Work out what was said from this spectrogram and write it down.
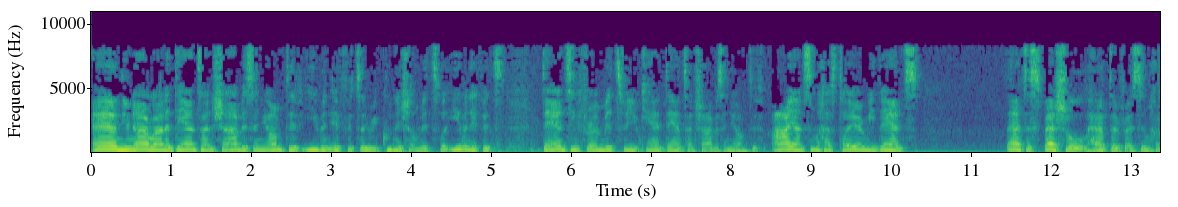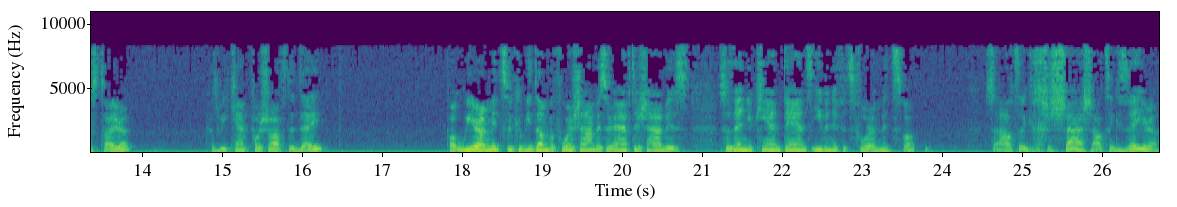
And you're not allowed to dance on Shabbos and Yom Tiv, even if it's a Rikudin mitzvah, even if it's dancing for a mitzvah, you can't dance on Shabbos and Yom Tiv. I, on Simchas Torah, we dance. That's a special heter for Simchas Torah, because we can't push off the day. But we are a mitzvah could be done before Shabbos or after Shabbos, so then you can't dance even if it's for a mitzvah. So I'll take chashash, I'll take zera.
